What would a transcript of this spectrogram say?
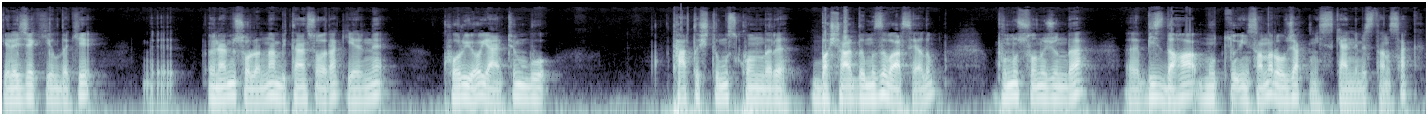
gelecek yıldaki e, önemli sorularından bir tanesi olarak yerini koruyor. Yani tüm bu tartıştığımız konuları başardığımızı varsayalım. Bunun sonucunda e, biz daha mutlu insanlar olacak mıyız kendimizi tanısak?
